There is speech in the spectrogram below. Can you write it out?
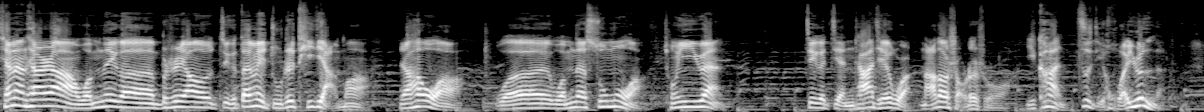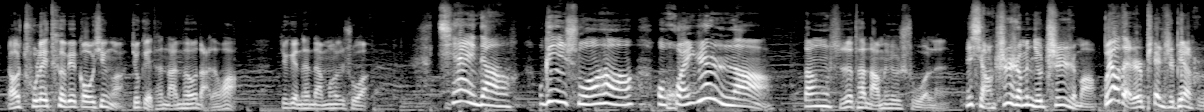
前两天啊，我们那个不是要这个单位组织体检嘛，然后啊，我我们的苏木啊，从医院这个检查结果拿到手的时候，一看自己怀孕了，然后出来特别高兴啊，就给她男朋友打电话，就给她男朋友说：“亲爱的，我跟你说哈，我怀孕了。”当时她男朋友说了：“你想吃什么你就吃什么，不要在这骗吃骗喝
